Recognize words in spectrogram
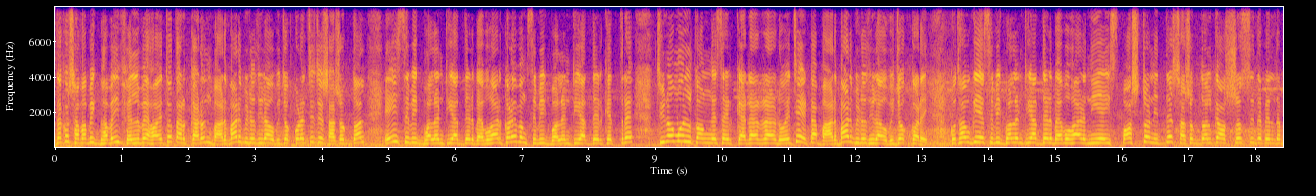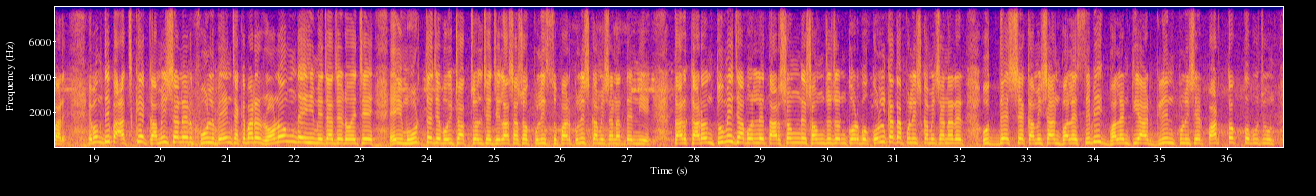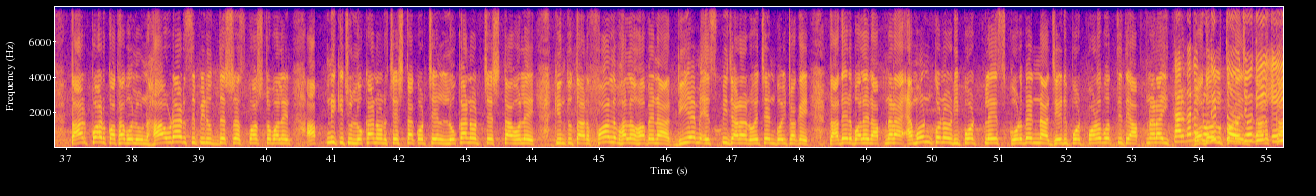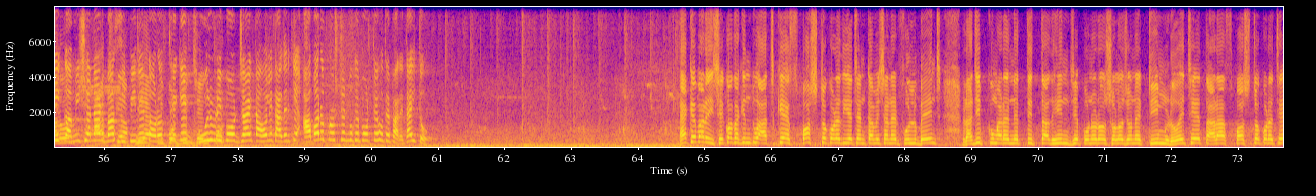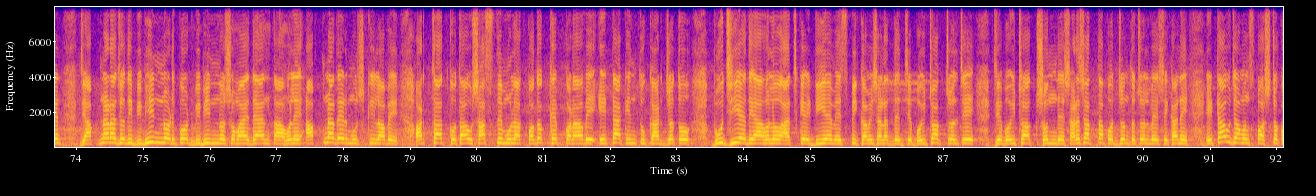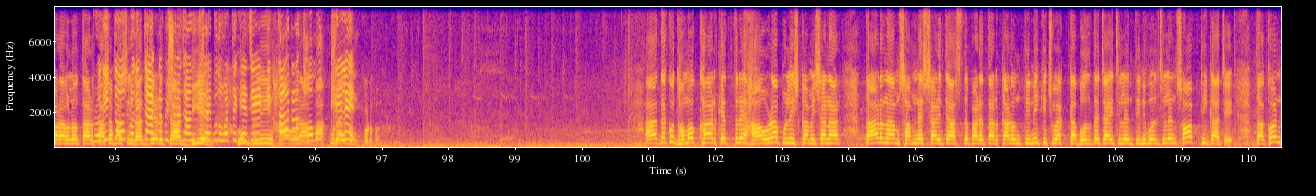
দেখো, স্বাভাবিকভাবেই ফেলবে হয়তো, তার কারণ বারবার বিরোধীরা অভিযোগ করেছে যে শাসক দল এই সিভিক ভলেন্টিয়ারদের ব্যবহার করে এবং সিভিক ভলেন্টিয়ারদের ক্ষেত্রে তৃণমূল কংগ্রেসের ক্যাডাররা রয়েছে, এটা বারবার বিরোধীরা অভিযোগ করে। কোথাও গিয়ে সিভিক ভলেন্টিয়ারদের ব্যবহার নিয়ে স্পষ্ট নির্দেশ শাসক দলকে অস্বস্তিতে ফেলতে পারে। এবং দীপ, আজকে কমিশনের ফুল বেঞ্চ একেবারে রণংদেহী মেজাজে রয়েছে। এই মুহূর্তে যে বৈঠক চলছে, জেলা শাসক, পুলিশ সুপার, পুলিশ কমিশনারদের নিয়ে, তার কারণ তুমি যা বললে, তার সঙ্গে সংযোজন করব কলকাতা পুলিশ কমিশনারের উদ্দেশ্যে। কমিশন বলে সিভিক ভলেন্টিয়ার গ্রিন পুলিশের পার্থক্য বুঝুন। তারপর কথা বলুন। হাওড়ার সিপির উদ্দেশ্যে স্পষ্ট বলেন আপনি কিছু লোকানোর চেষ্টা করছেন। লোকানোর চেষ্টা হলে কিন্তু তার ফল ভালো হবে না। ডিএম এসপি যারা রয়েছেন বৈঠকে তাদের বলেন আপনারা এমন কোনো রিপোর্ট প্লেস করবেন না। যে রিপোর্ট পরবর্তীতে আপনারাই তার মানে প্রদীপ্ত যদি এই কমিশনার বা সিপিদের তরফ থেকে ভুল রিপোর্ট যায় তাহলে তাদেরকে আবারও প্রশ্নের মুখে পড়তে হতে পারে তাই তো? একেবারেই সে কথা কিন্তু আজকে স্পষ্ট করে দিয়েছেন কমিশনের ফুল বেঞ্চ। রাজীব কুমারের নেতৃত্বাধীন যে পনেরো ষোলো জনের টিম রয়েছে তারা স্পষ্ট করেছেন যে আপনারা যদি বিভিন্ন রিপোর্ট বিভিন্ন সময় দেন তাহলে আপনাদের মুশকিল হবে। অর্থাৎ কোথাও শাস্তিমূলক পদক্ষেপ করা হবে এটা কিন্তু কার্যত বুঝিয়ে দেয়া হলো আজকে ডিএমএসপি কমিশনারদের যে বৈঠক চলছে। যে বৈঠক সন্ধে সাড়ে সাতটা পর্যন্ত চলবে সেখানে এটাও যেমন স্পষ্ট করা হলো তার পাশাপাশি রাজ্যের চার চাইব তোমার থেকে যে হুগলি, ঠিক কারা কারা ধমক বাঁকুড়া দেখো ধমক খাওয়ার ক্ষেত্রে হাওড়া পুলিশ কমিশনার তার নাম সামনের সারিতে আসতে পারে। তার কারণ তিনি কিছু একটা বলতে চাইছিলেন। তিনি বলছিলেন সব ঠিক আছে। তখন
